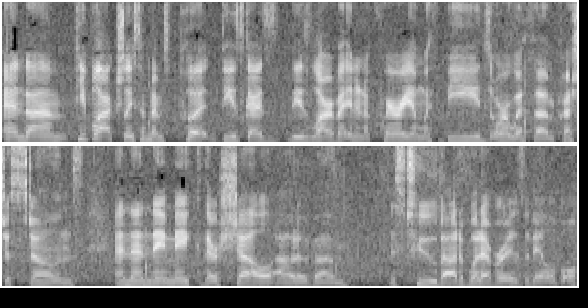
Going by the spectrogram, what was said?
And um, people actually sometimes put these guys, these larvae, in an aquarium with beads or with um, precious stones, and then they make their shell out of um, this tube, out of whatever is available.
